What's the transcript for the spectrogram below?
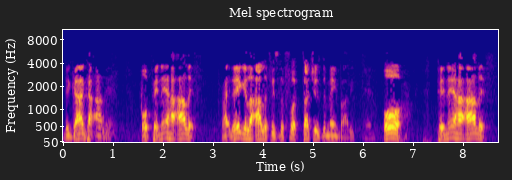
בגג האלף, או פני האלף, right? רגל האלף is the foot, touches the main body, או פני האלף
